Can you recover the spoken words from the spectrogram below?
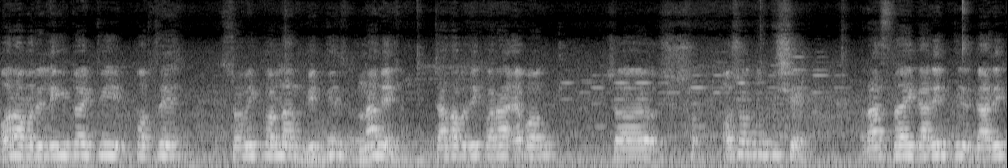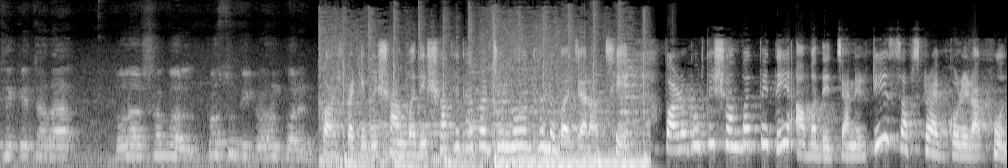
বরাবরই লিখিত একটি পত্রে শ্রমিক কল্যাণ বৃদ্ধির নামে চাঁদাবাজি করা এবং অসৎ উদ্দেশ্যে রাস্তায় গাড়ি গাড়ি থেকে চাঁদা তোলার সকল প্রস্তুতি গ্রহণ করেন। কসবা টিভির সাথে থাকার জন্য ধন্যবাদ জানাচ্ছি। পরবর্তী সংবাদ পেতে আমাদের চ্যানেলটি সাবস্ক্রাইব করে রাখুন।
